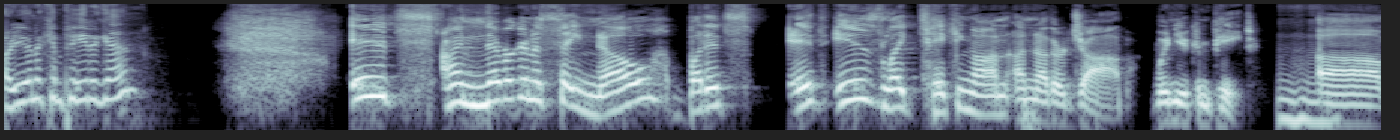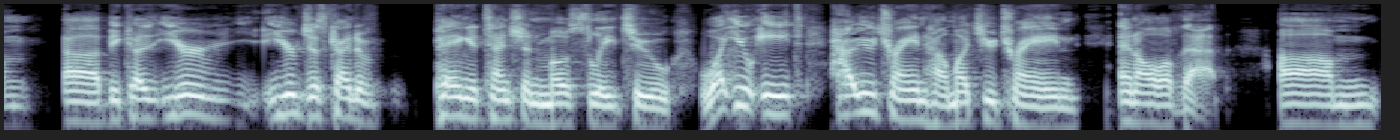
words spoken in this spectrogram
Are you going to compete again? It's I'm never going to say no, but it's it is like taking on another job when you compete. Mhm. Um uh because you're you're just kind of paying attention mostly to what you eat, how you train, how much you train and all of that. Um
